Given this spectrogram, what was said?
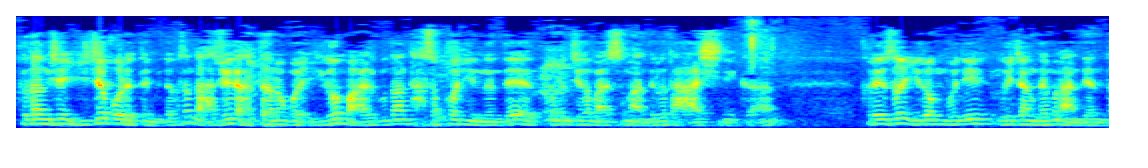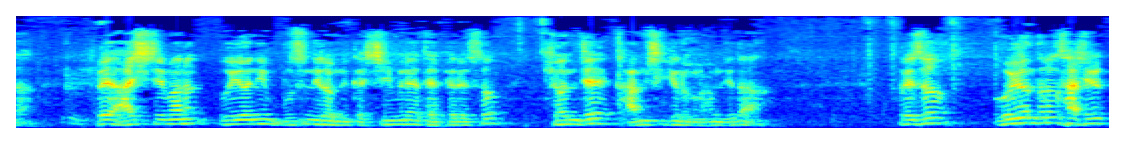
그 당시에 잊어버렸답니다. 그래서 나중에 갖다 놓은 거예요. 이거 말고 난 다섯 건이 있는데 그거는 제가 말씀 안 드리고 다 아시니까. 그래서 이런 분이 의장 되면 안 된다. 왜 아시지만은 의원이 무슨 일 합니까? 시민의 대표로서 견제 감시 기능을 합니다. 그래서 의원들은 사실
